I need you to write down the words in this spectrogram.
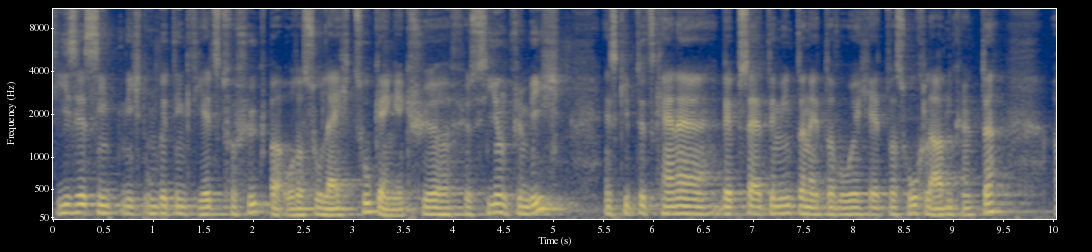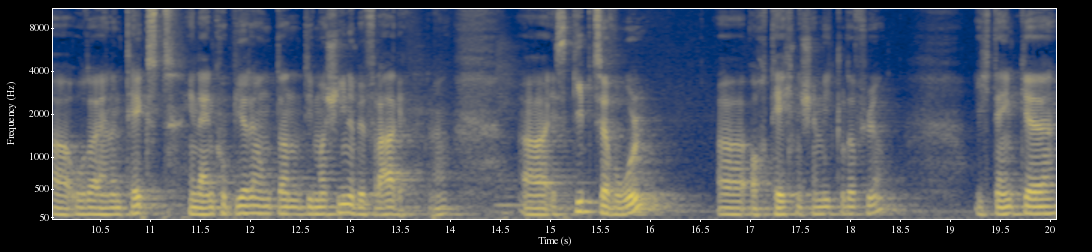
diese sind nicht unbedingt jetzt verfügbar oder so leicht zugänglich für, für Sie und für mich. Es gibt jetzt keine Webseite im Internet, wo ich etwas hochladen könnte oder einen Text hineinkopiere und dann die Maschine befrage. Äh, es gibt sehr wohl äh, auch technische Mittel dafür. Ich denke,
